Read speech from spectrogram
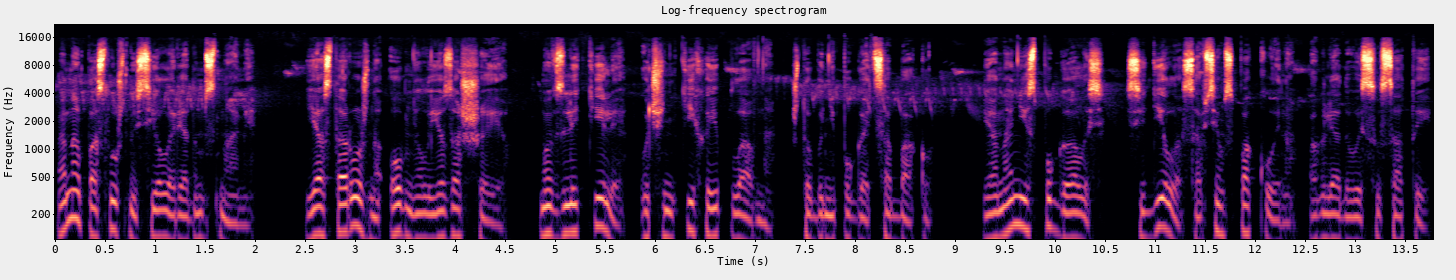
Она послушно села рядом с нами. Я осторожно обнял ее за шею. Мы взлетели очень тихо и плавно, чтобы не пугать собаку. И она не испугалась, сидела совсем спокойно, оглядываясь с высоты.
